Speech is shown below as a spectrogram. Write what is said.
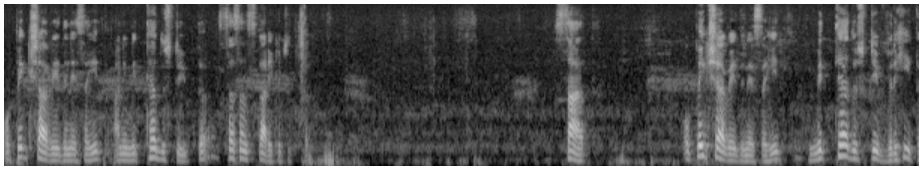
उपेक्षा वेदनेसहित आणि मिथ्या दृष्टीयुक्त ससंस्कारिक चित्त सात उपेक्षा वेदनेसहित मिथ्यादृष्टी विरहित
